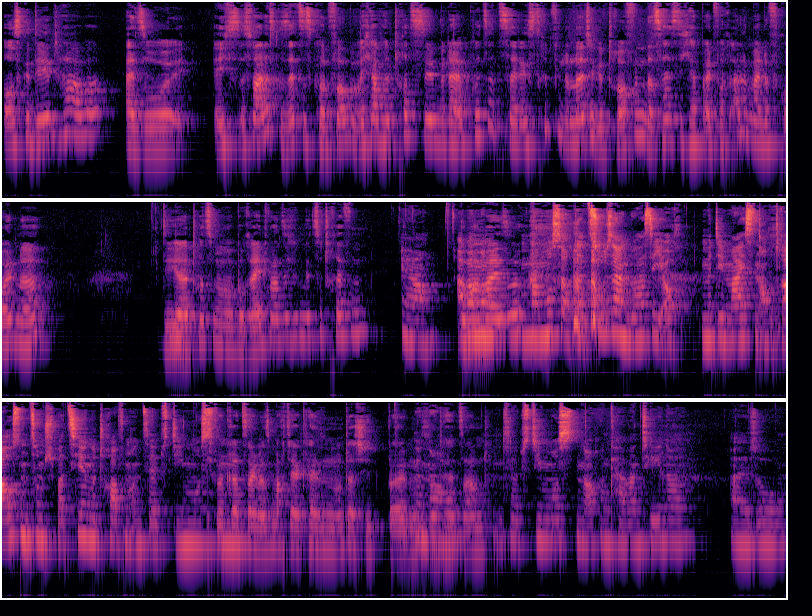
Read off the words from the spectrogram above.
ausgedehnt habe. Also ich, es war alles gesetzeskonform, aber ich habe halt trotzdem innerhalb kurzer Zeit extrem viele Leute getroffen. Das heißt, ich habe einfach alle meine Freunde, die ja trotzdem immer bereit waren, sich mit mir zu treffen. Ja, aber man, man muss auch dazu sagen, du hast dich auch mit den meisten auch draußen zum Spazieren getroffen und selbst die Ich mussten, wollte gerade sagen, das macht ja keinen Unterschied beim Genau. Gesundheitsamt. selbst die mussten auch in Quarantäne. Also,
